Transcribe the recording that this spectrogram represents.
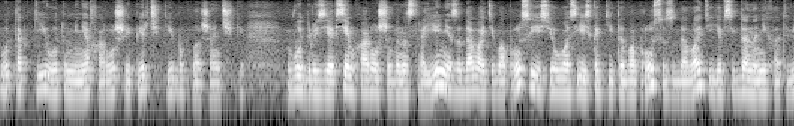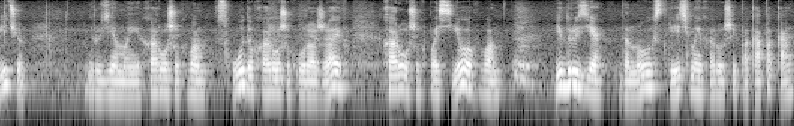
Вот такие вот у меня хорошие перчики и баклажанчики. Вот, друзья, всем хорошего настроения. Задавайте вопросы. Если у вас есть какие-то вопросы, задавайте. Я всегда на них отвечу. Друзья мои, хороших вам всходов, хороших урожаев, хороших посевов вам. И, друзья, до новых встреч, мои хорошие. Пока-пока.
